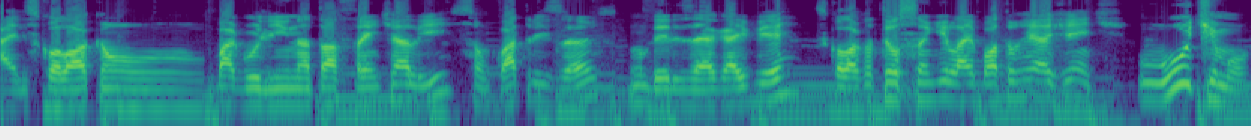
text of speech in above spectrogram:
Aí eles colocam o bagulhinho na tua frente ali, são quatro exames, um deles é HIV, eles colocam teu sangue lá e botam o reagente. O último,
